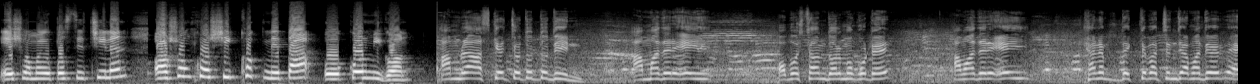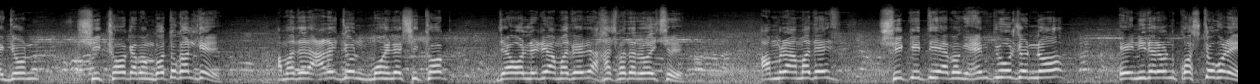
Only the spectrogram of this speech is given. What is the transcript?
এ সময় উপস্থিত ছিলেন অসংখ্য শিক্ষক নেতা ও কর্মীগণ। আমরা আজকের চতুর্থ দিন। আমাদের এই অবস্থান ধর্মকোটে। আমাদের এইখানে দেখতে পাচ্ছেন যে আমাদের একজন শিক্ষক এবং গতকালকে আমাদের আরেকজন মহিলা শিক্ষক যে অলরেডি আমাদের হাসপাতালে রয়েছে। আমরা আমাদের স্বীকৃতি এবং এমপিওর জন্য এই নির্ধারণ কষ্ট করে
